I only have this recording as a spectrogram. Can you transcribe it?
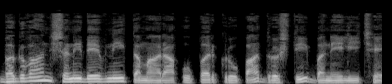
ભગવાન શનિદેવની તમારા ઉપર કૃપા દૃષ્ટિ બનેલી છે.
